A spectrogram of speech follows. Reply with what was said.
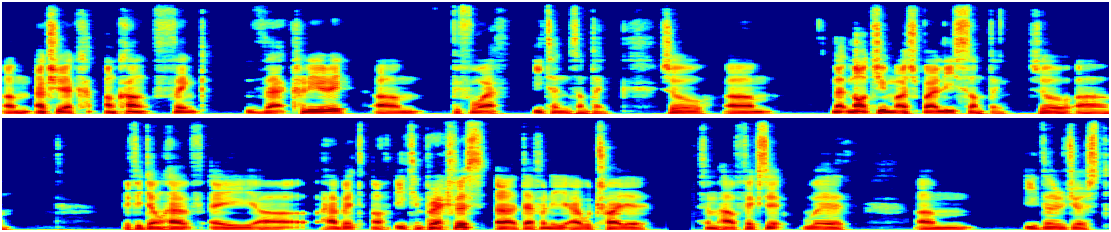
um, actually I, I can't think that clearly um, before I've eaten something. So um, not not too much, but at least something. So um, if you don't have a uh, habit of eating breakfast, uh, definitely I would try to somehow fix it with um, either just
